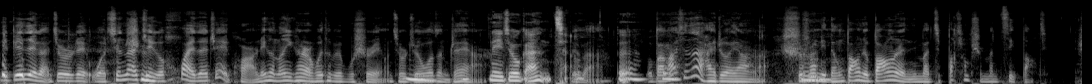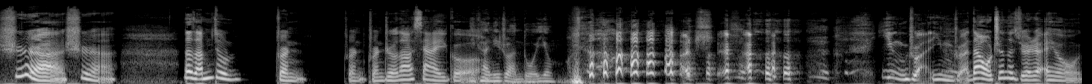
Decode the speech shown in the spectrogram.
那边界感就是这。我现在这个坏在这块儿，你可能一开始会特别不适应，就是觉得我怎么这样，内疚感很强，对？吧？对，我爸妈现在还这样呢，是就说你能帮就帮人家嘛，就帮成什么你自己帮去。是啊，是啊。那咱们就转转转折到下一个，你看你转多硬，硬转硬转。但我真的觉着，哎呦，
